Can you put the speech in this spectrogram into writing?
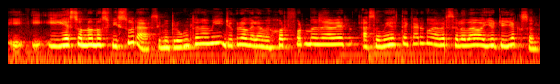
Y, eso no nos fisura. Si me preguntan a mí, yo creo que la mejor forma de haber asumido este cargo es habérselo dado a George Jackson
